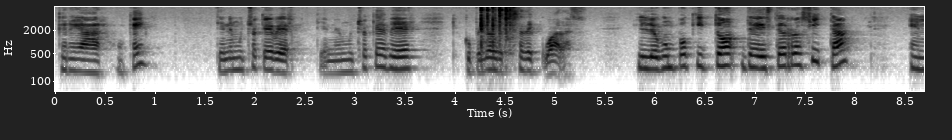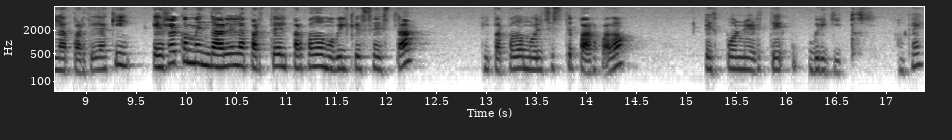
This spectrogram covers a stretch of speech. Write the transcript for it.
crear, ¿ok? Tiene mucho que ver, tiene mucho que ver que ocupes las brochas adecuadas. Y luego un poquito de este rosita en la parte de aquí. Es recomendable en la parte del párpado móvil que es esta, el párpado móvil es este párpado, es ponerte brillitos, ¿ok?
